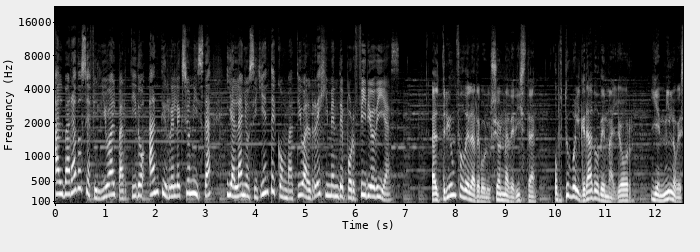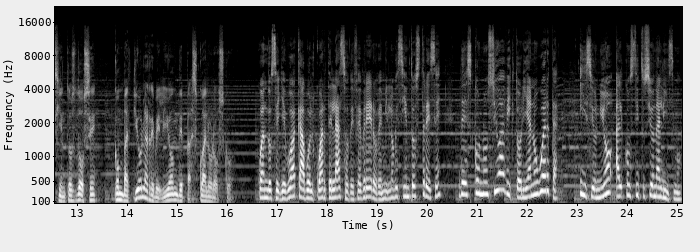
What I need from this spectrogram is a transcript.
Alvarado se afilió al partido antirreeleccionista y al año siguiente combatió al régimen de Porfirio Díaz. Al triunfo de la Revolución Maderista, obtuvo el grado de mayor y en 1912 combatió la rebelión de Pascual Orozco. Cuando se llevó a cabo el cuartelazo de febrero de 1913, desconoció a Victoriano Huerta y se unió al constitucionalismo.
